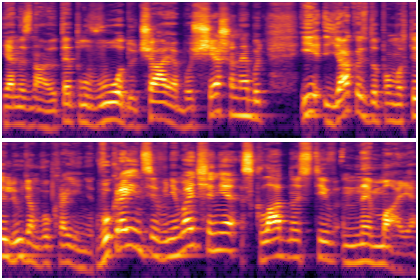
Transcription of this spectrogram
я не знаю, теплу воду, чай або ще що-небудь, і якось допомогти людям в Україні. В українців в Німеччині складностів немає,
